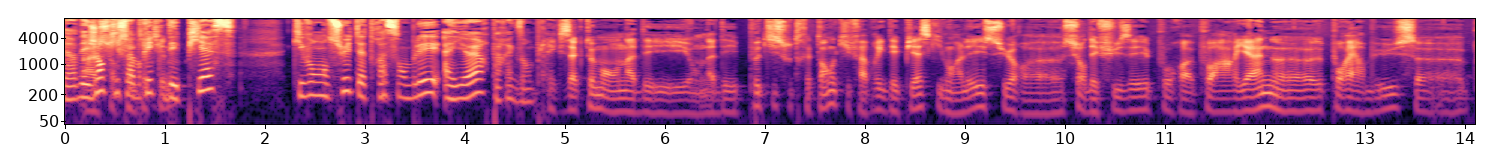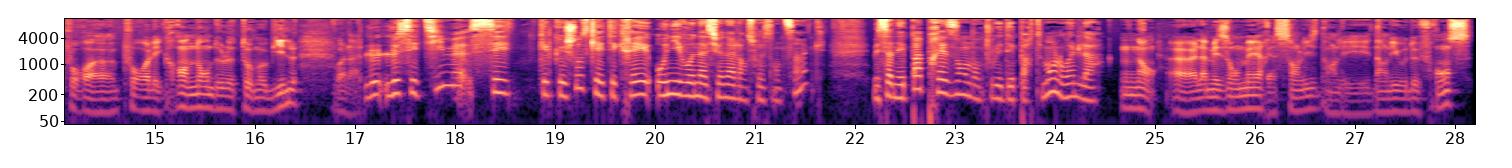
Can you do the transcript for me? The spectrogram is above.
C'est-à-dire des gens qui fabriquent des pièces qui vont ensuite être assemblés ailleurs, par exemple. Exactement. On a des, on a des petits sous-traitants qui fabriquent des pièces qui vont aller sur, euh, sur des fusées pour, euh, pour Ariane, euh, pour Airbus, pour, pour les grands noms de l'automobile. Voilà. Le, le CETIM, c'est quelque chose qui a été créé au niveau national en 65, mais ça n'est pas présent dans tous les départements, loin de là. Non, euh, la maison mère est à Senlis dans les dans les Hauts-de-France.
